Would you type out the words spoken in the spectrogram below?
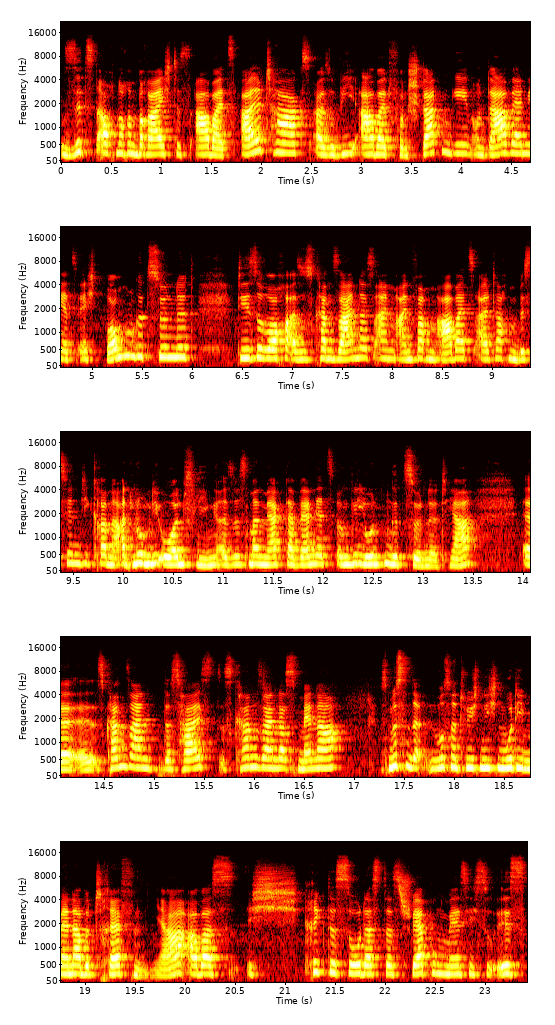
sitzt auch noch im Bereich des Arbeitsalltags, also wie Arbeit vonstatten gehen. Und da werden jetzt echt Bomben gezündet diese Woche. Also es kann sein, dass einem einfach im Arbeitsalltag ein bisschen die Granaten um die Ohren fliegen. Also dass man merkt, da werden jetzt irgendwie Lunden gezündet, ja. Äh, es kann sein, das heißt, es kann sein, dass Männer es müssen, muss natürlich nicht nur die Männer betreffen, ja, aber es, ich kriege das so, dass das schwerpunktmäßig so ist.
